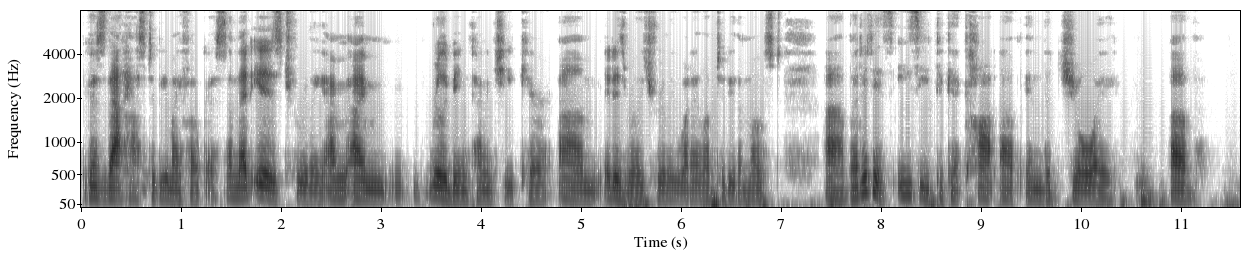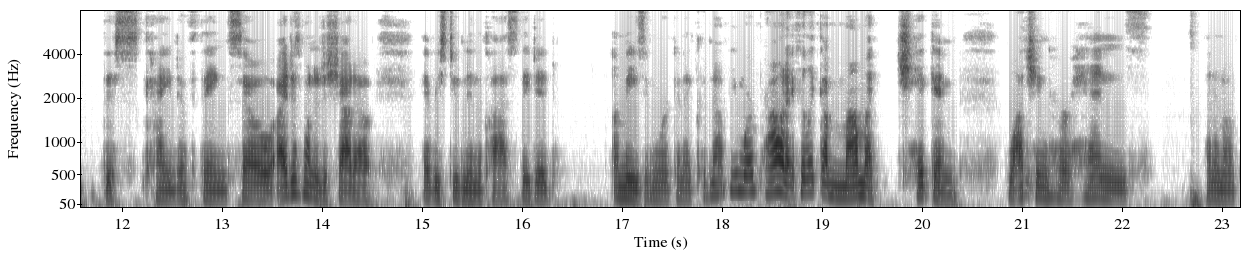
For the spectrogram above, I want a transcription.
because that has to be my focus. And that is truly, I'm, I'm really being tongue in cheek here. Um, it is really truly what I love to do the most. Uh, but it is easy to get caught up in the joy of this kind of thing. So I just wanted to shout out every student in the class. They did amazing work and I could not be more proud. I feel like a mama chicken watching her hens. I don't know,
